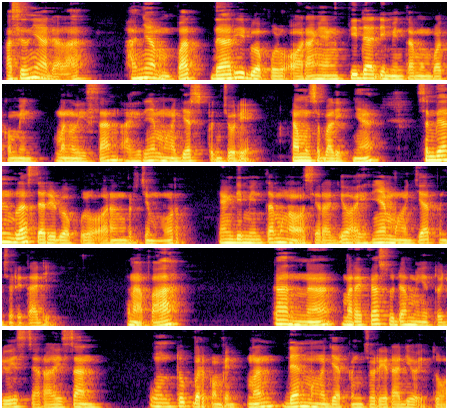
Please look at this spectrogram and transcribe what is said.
Hasilnya adalah hanya 4 dari 20 orang yang tidak diminta membuat komitmen lisan akhirnya mengejar pencuri. Namun sebaliknya, 19 dari 20 orang berjemur yang diminta mengawasi radio akhirnya mengejar pencuri tadi. Kenapa? Karena mereka sudah menyetujui secara lisan untuk berkomitmen dan mengejar pencuri radio itu.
